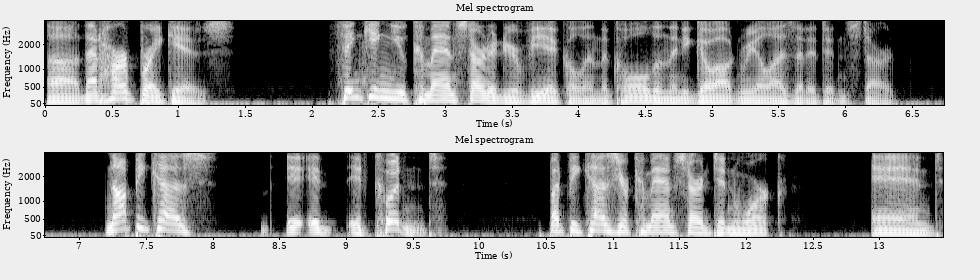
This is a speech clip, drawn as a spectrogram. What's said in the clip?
Uh, that heartbreak is thinking you command started your vehicle in the cold and then you go out and realize that it didn't start. Not because it, it, it couldn't, but because your command start didn't work and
